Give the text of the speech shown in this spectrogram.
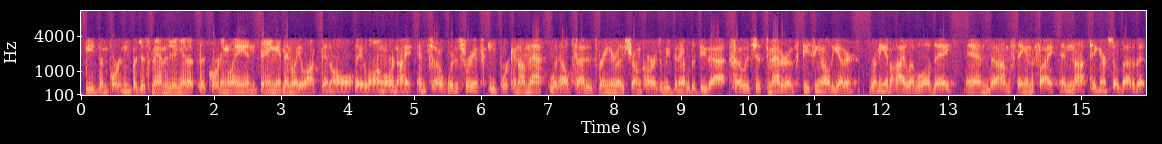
Speed's important, but just managing it accordingly and staying mentally locked in all day long or night. And so we're just going to keep working on that. What helps that is bringing really strong cars, and we've been able to do that. So it's just a matter of piecing it all together, running at a high level all day, and um, staying in the fight and not taking ourselves out of it.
